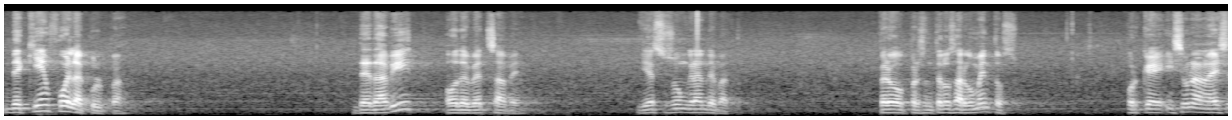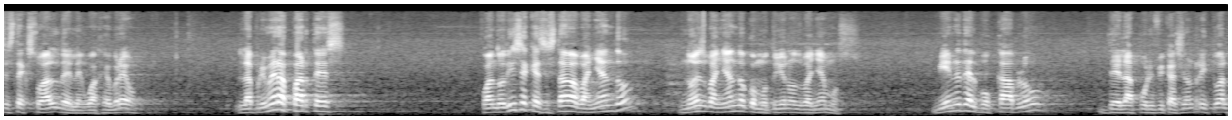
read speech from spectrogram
¿de quién fue la culpa? ¿De David o de Betsabé? Y eso es un gran debate. Pero presenté los argumentos, porque hice un análisis textual del lenguaje hebreo. La primera parte es, cuando dice que se estaba bañando, no es bañando como tú y yo nos bañamos. Viene del vocablo de la purificación ritual.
